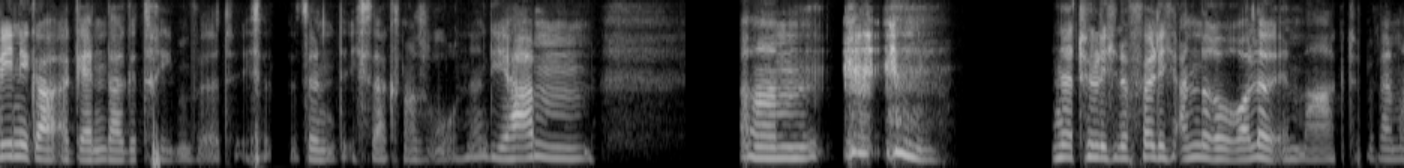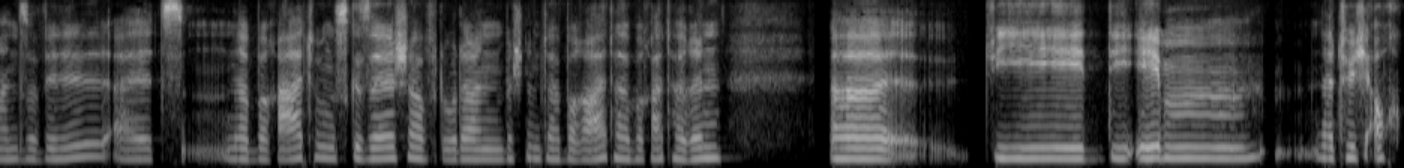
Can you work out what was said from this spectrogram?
weniger Agenda getrieben wird, ich, sind, ich sage es mal so. Ne? Die haben ähm, natürlich eine völlig andere Rolle im Markt, wenn man so will, als eine Beratungsgesellschaft oder ein bestimmter Berater, Beraterin, äh, die, die eben natürlich auch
